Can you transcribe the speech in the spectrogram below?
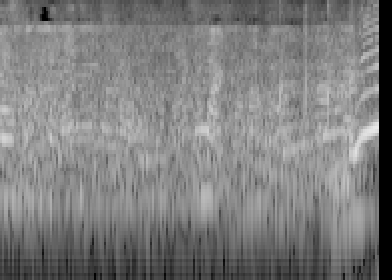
Come on, come on.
